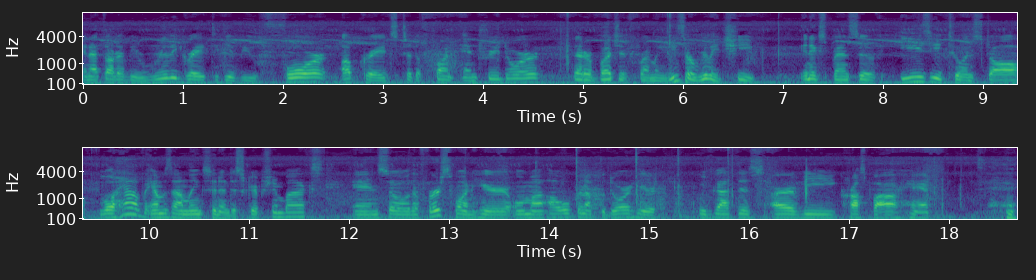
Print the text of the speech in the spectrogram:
And I thought it'd be really great to give you four upgrades to the front entry door that are budget friendly. These are really cheap, inexpensive, easy to install. We'll have Amazon links in the description box. And so the first one here, Oma, I'll open up the door here. We've got this RV crossbar hand,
